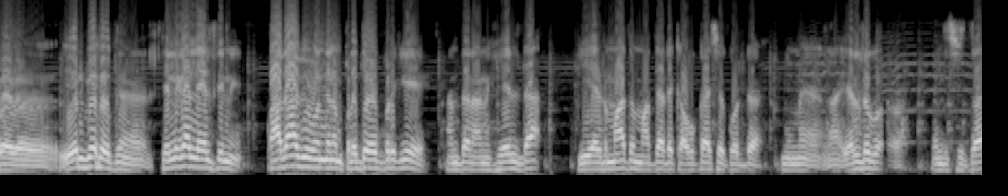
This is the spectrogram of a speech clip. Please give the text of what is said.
ಬೇಕು ತೆಲುಗಲ್ಲಿ ಹೇಳ್ತೀನಿ. ಪಾದಾಭಿವಂದನ ಪ್ರತಿಯೊಬ್ಬರಿಗೆ ಅಂತ ನಾನು ಹೇಳ್ದ. ಈ ಎರಡು ಮಾತು ಮಾತಾಡಕ್ಕೆ ಅವಕಾಶ ಕೊಟ್ಟ ನಿಮ್ಮ ಎಲ್ರಿಗೂ ವಂದಿಸುತ್ತಾ.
